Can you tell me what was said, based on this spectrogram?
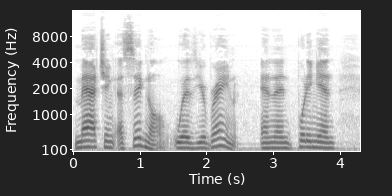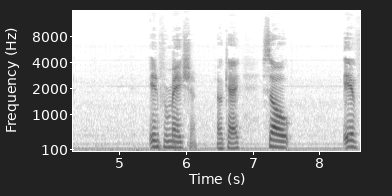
matching a signal with your brain and then putting in information. Okay, so if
